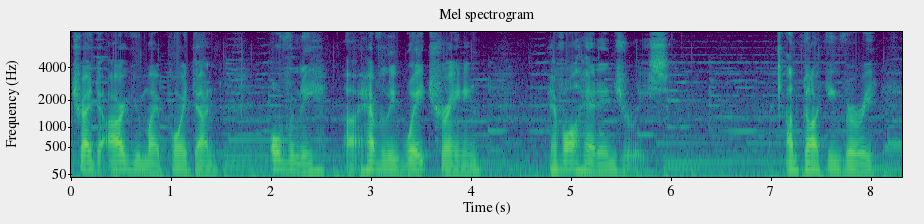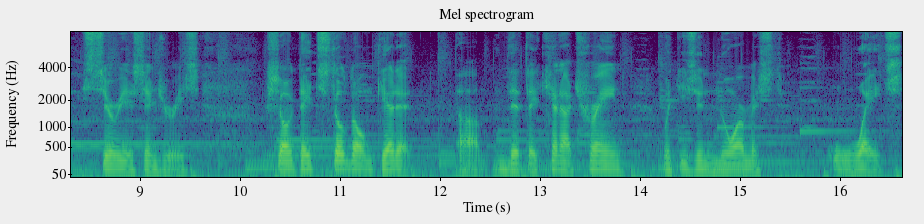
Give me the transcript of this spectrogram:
tried to argue my point on overly uh, heavily weight training have all had injuries. I'm talking very serious injuries. So they still don't get it um, that they cannot train with these enormous weights.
